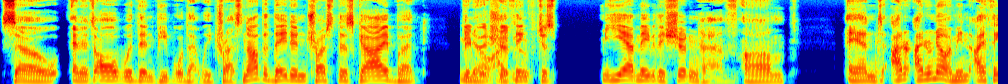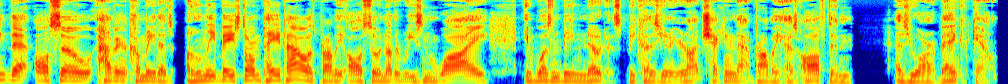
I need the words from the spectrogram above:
so and it's all within people that we trust not that they didn't trust this guy but you Maybe know i think have. just yeah maybe they shouldn't have um and I don't, I don't know. I mean, I think that also having a company that's only based on PayPal is probably also another reason why it wasn't being noticed because, you know, you're not checking that probably as often as you are a bank account.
